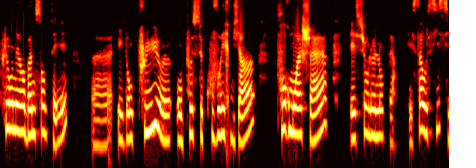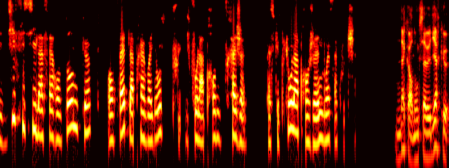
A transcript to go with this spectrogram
plus on est en bonne santé, euh, et donc plus euh, on peut se couvrir bien pour moins cher et sur le long terme. Et ça aussi, c'est difficile à faire entendre que, en fait, la prévoyance, il faut la prendre très jeune, parce que plus on la prend jeune, moins ça coûte cher. D'accord, donc ça veut dire que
